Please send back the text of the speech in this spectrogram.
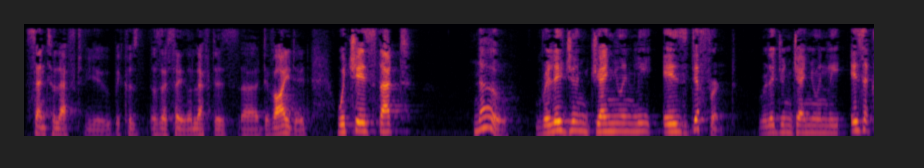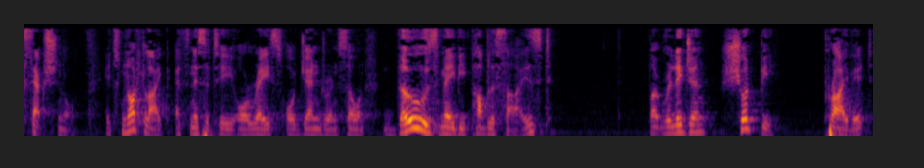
center left view, because, as I say, the left is uh, divided, which is that no, religion genuinely is different. Religion genuinely is exceptional. It's not like ethnicity or race or gender and so on. Those may be publicized, but religion should be private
